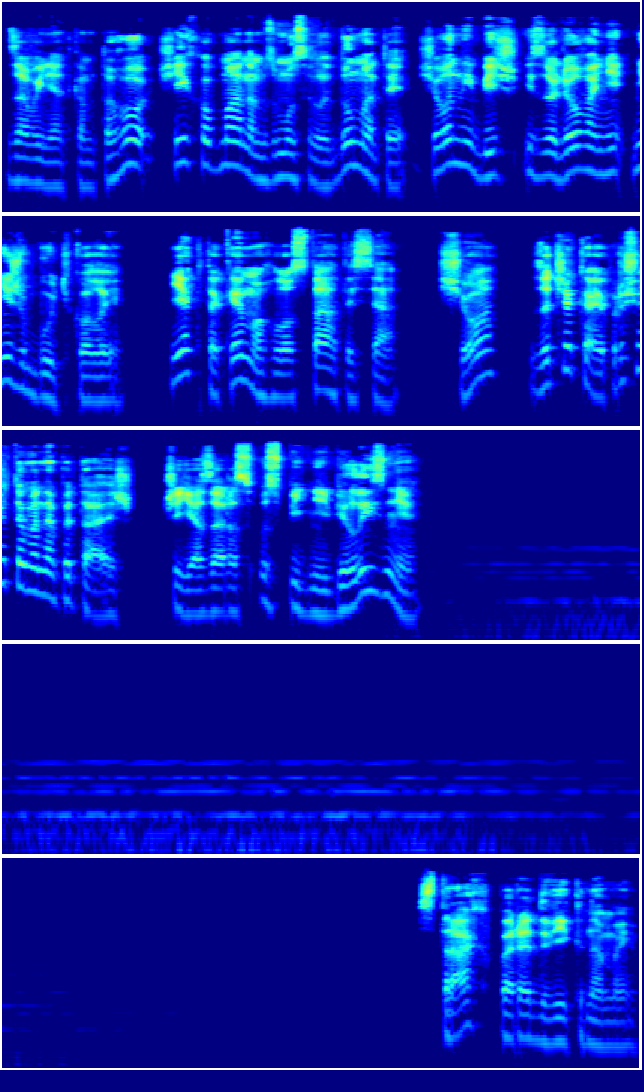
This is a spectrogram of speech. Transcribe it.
за винятком того, що їх обманом змусили думати, що вони більш ізольовані, ніж будь-коли. Як таке могло статися? Що? Зачекай, про що ти мене питаєш? Чи я зараз у спідній білизні? Страх перед вікнами.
